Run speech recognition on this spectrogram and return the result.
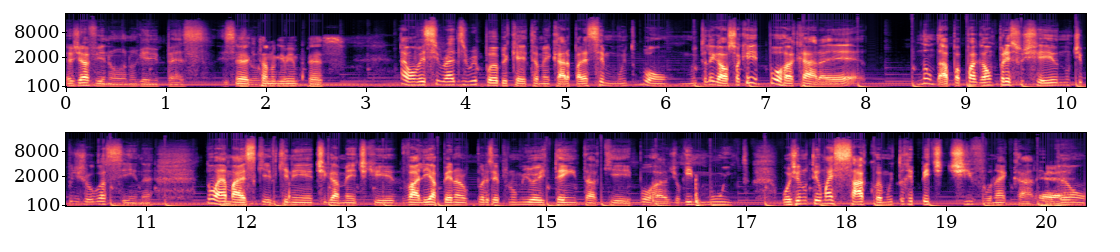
Eu já vi no, no Game Pass. É, jogo. que tá no Game Pass. É, vamos ver esse Red Republic aí também, cara. Parece ser muito bom, muito legal. Só que, porra, cara, é. Não dá pra pagar um preço cheio num tipo de jogo assim, né? Não é mais que, que nem antigamente, que valia a pena, por exemplo, no 1080, que, porra, joguei muito. Hoje eu não tenho mais saco, é muito repetitivo, né, cara? É. Então,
